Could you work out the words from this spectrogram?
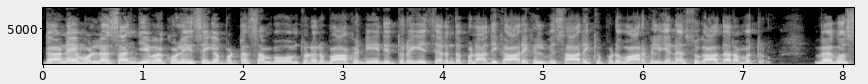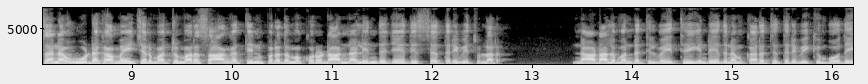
கனேமுள்ள சஞ்சீவ கொலை செய்யப்பட்ட சம்பவம் தொடர்பாக நீதித்துறையைச் சேர்ந்த பல அதிகாரிகள் விசாரிக்கப்படுவார்கள் என சுகாதார மற்றும் வெகுசன ஊடக அமைச்சர் மற்றும் அரசாங்கத்தின் பிரதம கொறடா நலிந்த ஜெயதிஸ் தெரிவித்துள்ளார் நாடாளுமன்றத்தில் வைத்து இன்றைய தினம் கருத்து தெரிவிக்கும் போதே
